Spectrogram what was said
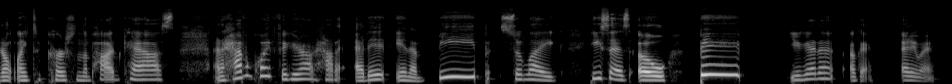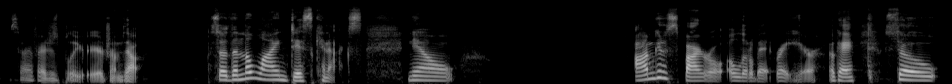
don't like to curse on the podcast, and I haven't quite figured out how to edit in a beep. So, like, he says, Oh, beep. You get it? Okay. Anyway, sorry if I just blew your eardrums out. So then the line disconnects. Now, I'm going to spiral a little bit right here. Okay. So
